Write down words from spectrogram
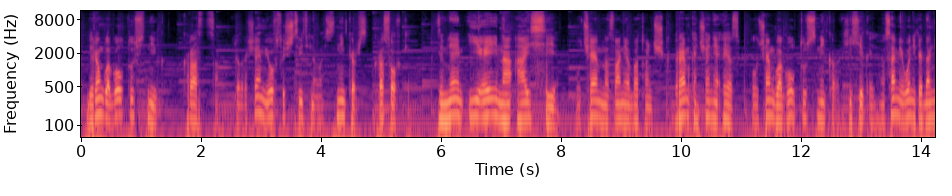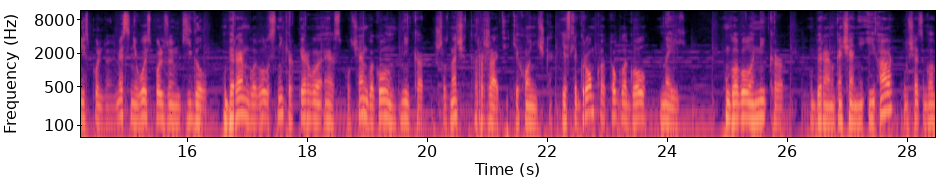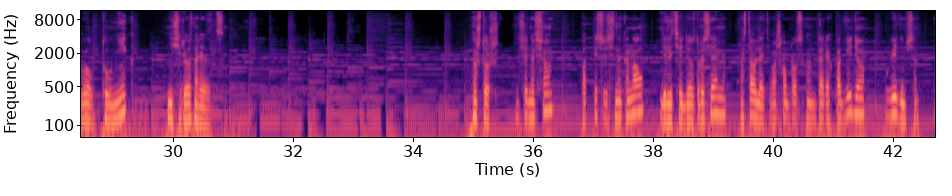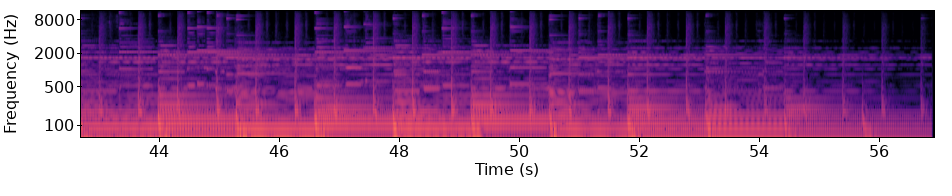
Берем глагол to sneak, красться, превращаем его в существительного, sneakers, кроссовки. Заменяем EA на IC, получаем название батончика. Убираем окончание s, получаем глагол to sneaker, хихикать, но сами его никогда не используем, вместо него используем giggle. Убираем глагол sneaker первую s, получаем глагол nicker, что значит ржать тихонечко. Если громко, то глагол neigh. У глагола nicker убираем окончание er, получается глагол to nick, несерьезно резаться. Ну что ж, на сегодня все. Подписывайтесь на канал, делите видео с друзьями, оставляйте ваши вопросы в комментариях под видео. Увидимся!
